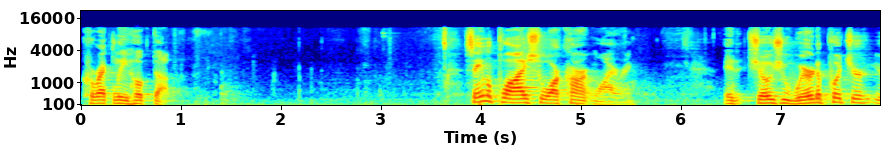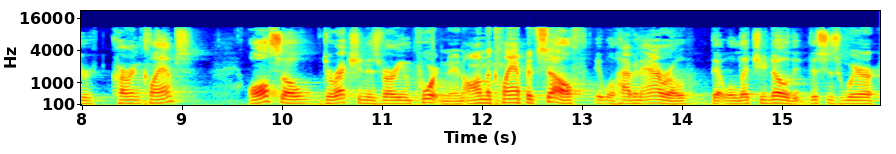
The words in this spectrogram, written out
correctly hooked up. Same applies to our current wiring. It shows you where to put your, your current clamps. Also, direction is very important, and on the clamp itself, it will have an arrow that will let you know that this is where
